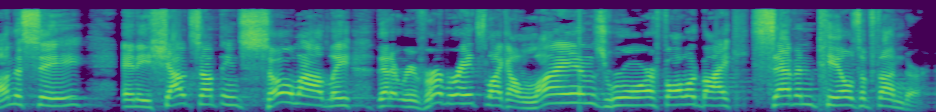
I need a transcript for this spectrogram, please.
on the sea, and he shouts something so loudly that it reverberates like a lion's roar followed by seven peals of thunder.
